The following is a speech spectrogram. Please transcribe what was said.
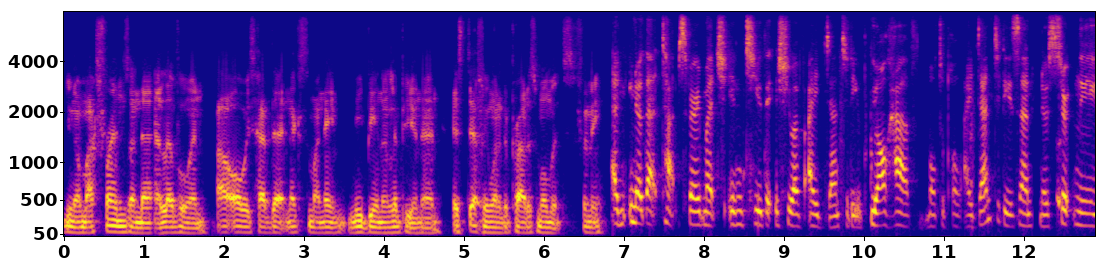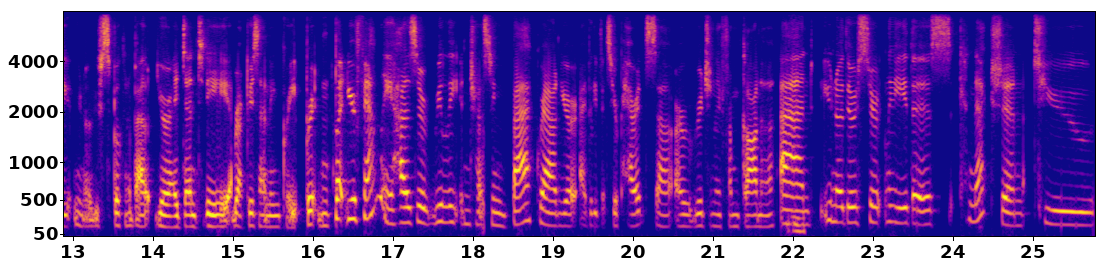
you know, my friends on that level. And I'll always have that next to my name, me being an Olympian. And it's definitely one of the proudest moments for me. And, you know, that taps very much into the issue of identity. We all have multiple identities. And, you know, certainly, you know, you've spoken about your identity representing Great Britain, but your family has a really interesting background. Your, I believe it's your parents uh, are originally from Ghana, and you know there's certainly this connection to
